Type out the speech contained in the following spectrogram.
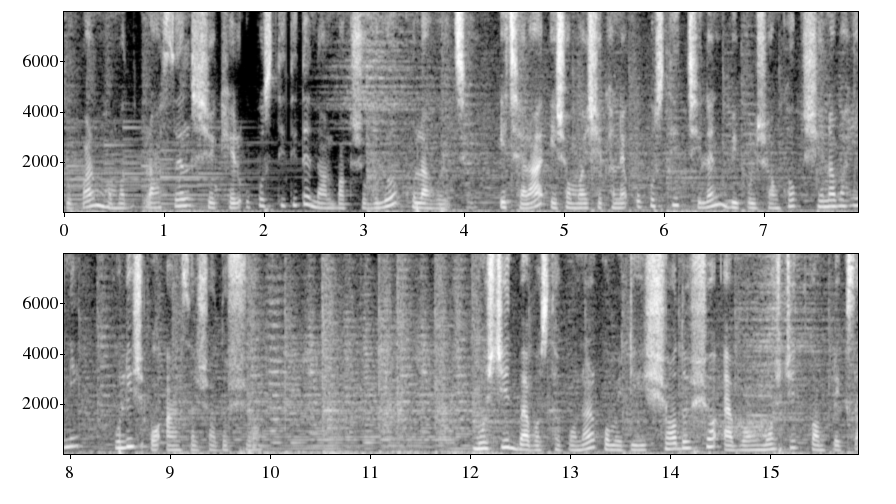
সুপার মোহাম্মদ রাসেল শেখের উপস্থিতিতে দানবাক্সগুলো খোলা হয়েছে। এছাড়া এ সময় সেখানে উপস্থিত ছিলেন বিপুল সংখ্যক সেনাবাহিনী, পুলিশ ও আনসার সদস্য। মসজিদ ব্যবস্থাপনার কমিটির সদস্য এবং মসজিদ কমপ্লেক্সে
